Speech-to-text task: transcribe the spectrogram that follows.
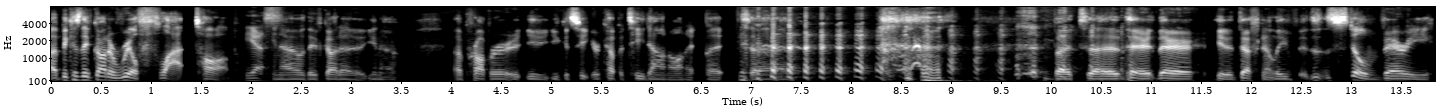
uh, because they've got a real flat top. Yes. You know, they've got a you know a proper you, you could sit your cup of tea down on it but uh, but uh, they're they're you know definitely still very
